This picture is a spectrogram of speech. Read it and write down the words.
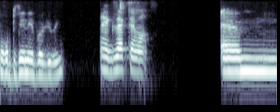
pour bien évoluer. Exactement. Euh,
